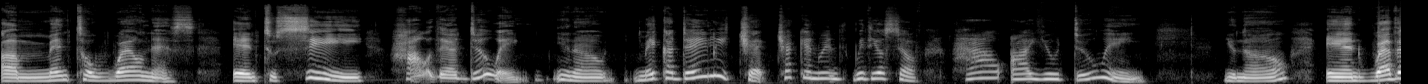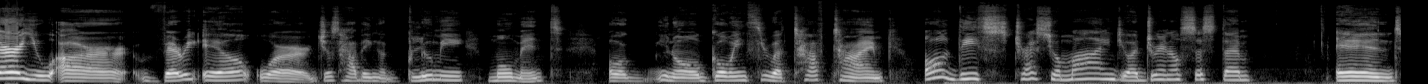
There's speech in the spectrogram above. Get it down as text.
um, mental wellness, and to see how they're doing. You know, make a daily check, check in with, with yourself. How are you doing? You know, and whether you are very ill or just having a gloomy moment or, you know, going through a tough time all these stress your mind, your adrenal system. And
